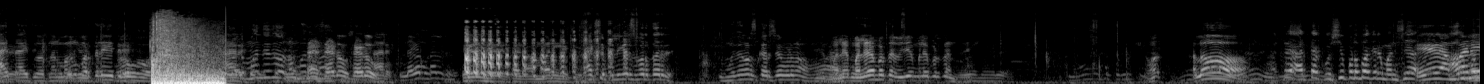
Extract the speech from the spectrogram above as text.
ಆಯ್ತು ಆಯ್ತು. ಇವತ್ತು ನನ್ನ ಮಗನ ಬರ್ತಡೇ ಐತ್ರಿ. ಸೈಡು ಸೈಡು ಮಲೆ ಮಲೆ ಬರ್ತಾನೆ ವಿಜಯ್ ಮಲೆ ಬರ್ತಾನೆ ರೀ ಹಲೋ? ಅಟ್ಟೆ ಖುಷಿ ಪಡ್ಬೇಕ್ರಿ ಮನುಷ್ಯ. ಏ ಅಂಬಾನಿ.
